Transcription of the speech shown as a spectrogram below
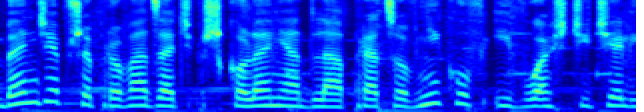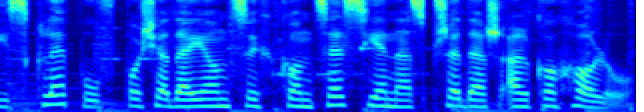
będzie przeprowadzać szkolenia dla pracowników i właścicieli sklepów posiadających koncesję na sprzedaż alkoholu.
